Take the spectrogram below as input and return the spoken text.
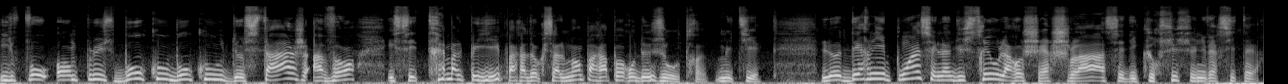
Il faut en plus beaucoup, beaucoup de stages avant, et c'est très mal payé paradoxalement par rapport aux deux autres métiers. Le dernier point, c'est l'industrie ou la recherche. Là, c'est des cursus universitaires.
